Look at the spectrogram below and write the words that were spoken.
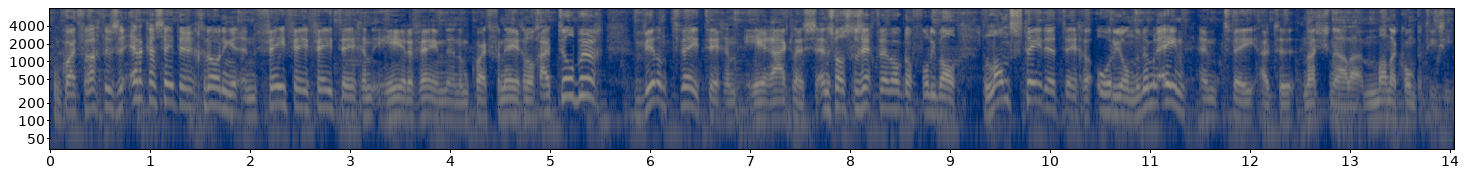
Om kwart voor acht is er RKC tegen Groningen en VVV tegen Heerenveen. En om kwart voor negen nog uit Tilburg Willem 2 tegen Heracles. En zoals gezegd, we hebben ook nog volleybal Landsteden tegen Orion. De nummer 1 en 2 uit de nationale mannencompetitie.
